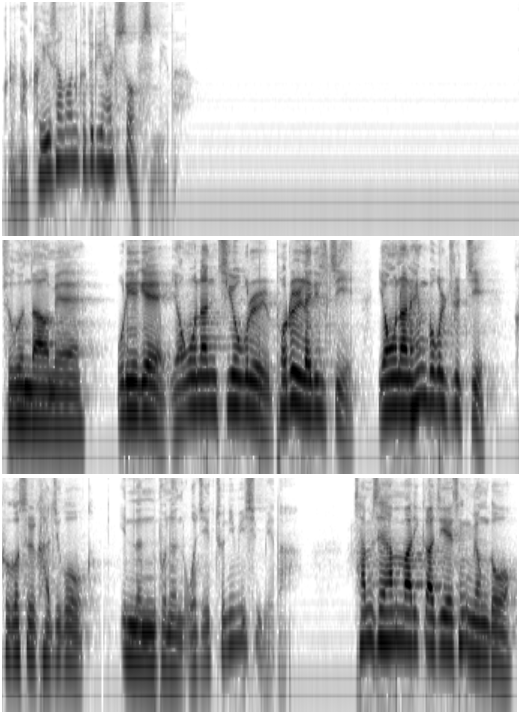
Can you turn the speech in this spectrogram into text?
그러나 그 이상은 그들이 할 수 없습니다. 죽은 다음에 우리에게 영원한 지옥을 벌을 내릴지 영원한 행복을 줄지 그것을 가지고 있는 분은 오직 주님이십니다. 참새 한 마리까지의 생명도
